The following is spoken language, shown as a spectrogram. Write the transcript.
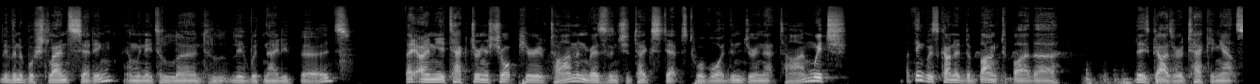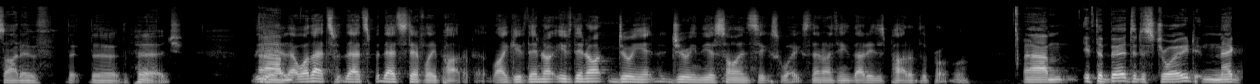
live in a bushland setting, and we need to learn to live with native birds. They only attack during a short period of time, and residents should take steps to avoid them during that time, which I think was kind of debunked by the these guys are attacking outside of the the, the purge. Yeah, Um, that, well, that's that's that's definitely part of it. Like if they're not if they're not doing it during the assigned six weeks, then I think that is part of the problem. Um, if the birds are destroyed, mag-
